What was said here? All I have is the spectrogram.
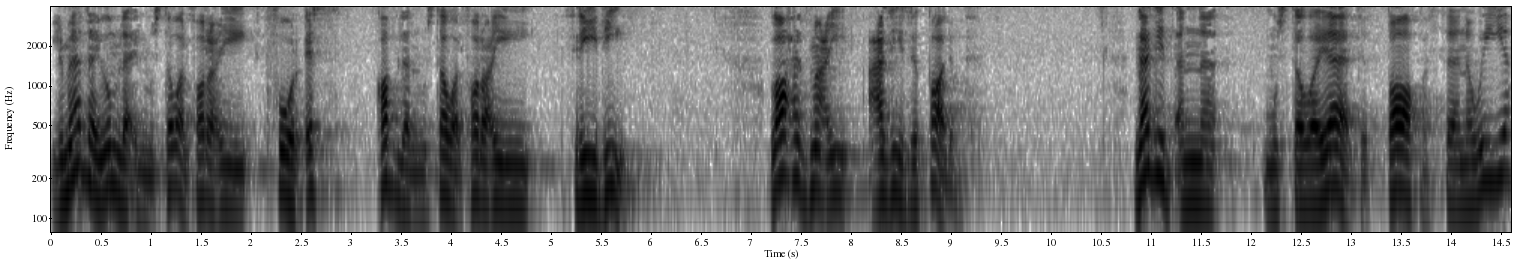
لماذا يملأ المستوى الفرعي 4s قبل المستوى الفرعي 3d؟ لاحظ معي عزيزي الطالب نجد أن مستويات الطاقة الثانوية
